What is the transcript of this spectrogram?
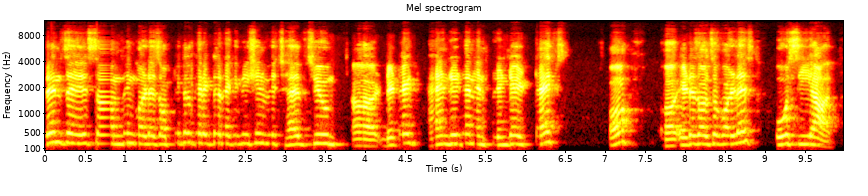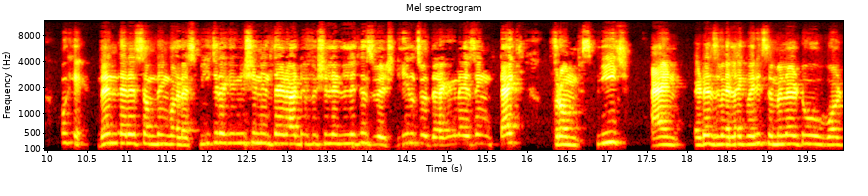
then there is something called as optical character recognition, which helps you uh, detect handwritten and printed text, or uh, it is also called as OCR. Okay, then there is something called as speech recognition inside artificial intelligence, which deals with recognizing text from speech, and it is like very similar to what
